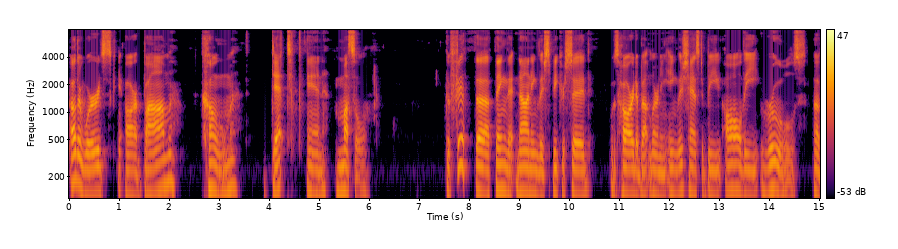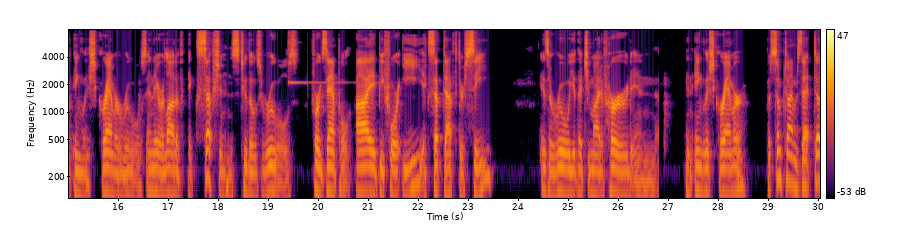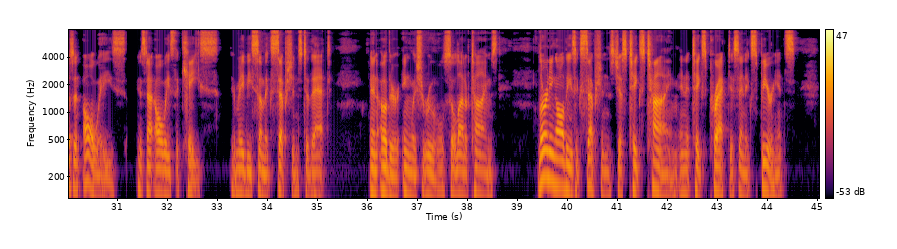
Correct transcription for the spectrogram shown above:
Other words are bomb, comb, debt, and muscle. The fifth uh, thing that non English speakers said was hard about learning English has to be all the rules of English, grammar rules, and there are a lot of exceptions to those rules. For example, I before E except after C is a rule that you might have heard in in English grammar, but sometimes that doesn't always it's not always the case. There may be some exceptions to that and other English rules. So a lot of times learning all these exceptions just takes time and it takes practice and experience.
